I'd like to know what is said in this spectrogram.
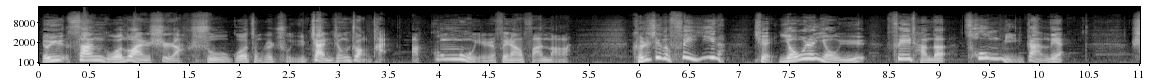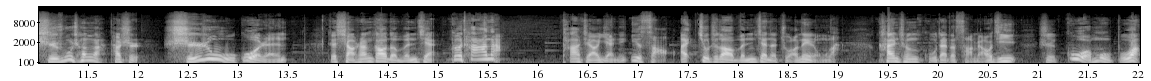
由于三国乱世啊，蜀国总是处于战争状态啊，公务也是非常繁忙啊。可是这个费祎呢，却游刃有余，非常的聪明干练。史书称啊，他是识物过人。这小山高的文件搁他那，他只要眼睛一扫，哎，就知道文件的主要内容了，堪称古代的扫描机，是过目不忘，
